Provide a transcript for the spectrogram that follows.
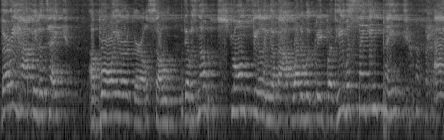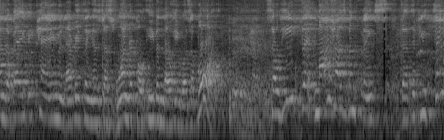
very happy to take a boy or a girl, so there was no strong feeling about what it would be, but he was thinking pink, and the baby came, and everything is just wonderful, even though he was a boy. So he th- my husband thinks that if you think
